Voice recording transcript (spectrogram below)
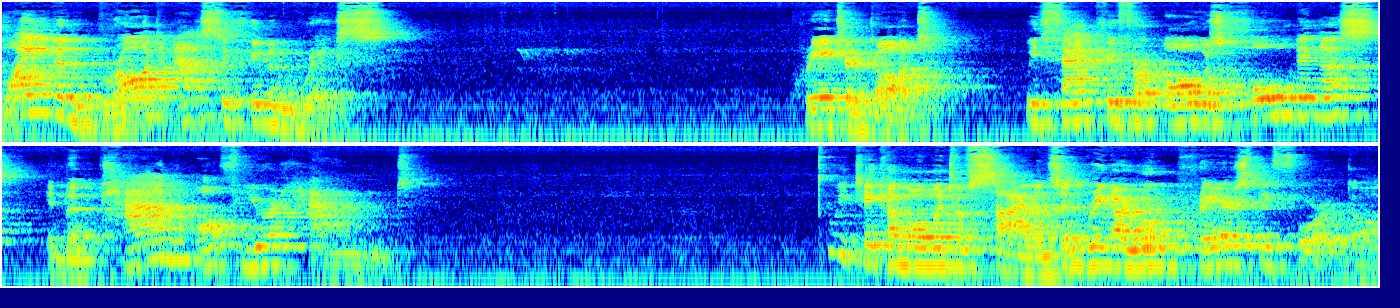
wide and broad as the human race. Creator God, we thank you for always holding us in the palm of your hand. We take a moment of silence and bring our own prayers before God.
